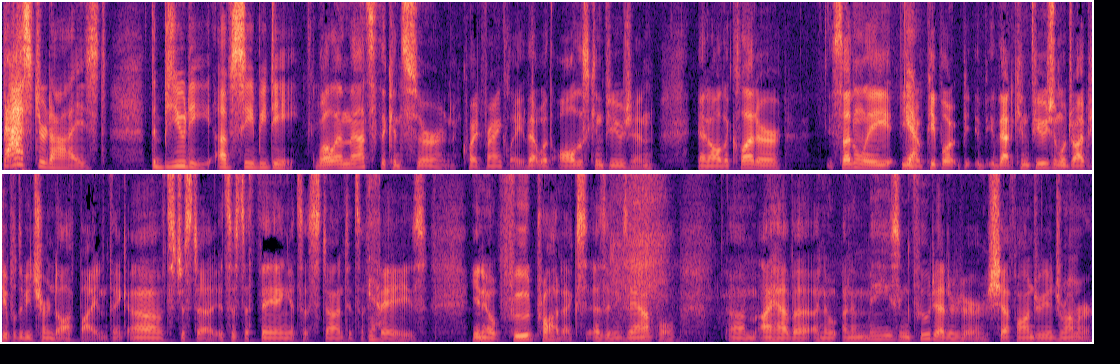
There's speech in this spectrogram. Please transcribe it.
bastardized the beauty of CBD. Well, and that's the concern, quite frankly, that with all this confusion and all the clutter, suddenly, you Yeah. know, people are, that confusion will drive people to be turned off by it and think, oh, it's just a, it's just a thing, it's a stunt, it's a Yeah. phase. You know, food products, as an example. Um, I have a, an, an amazing food editor, Chef Andrea Drummer,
